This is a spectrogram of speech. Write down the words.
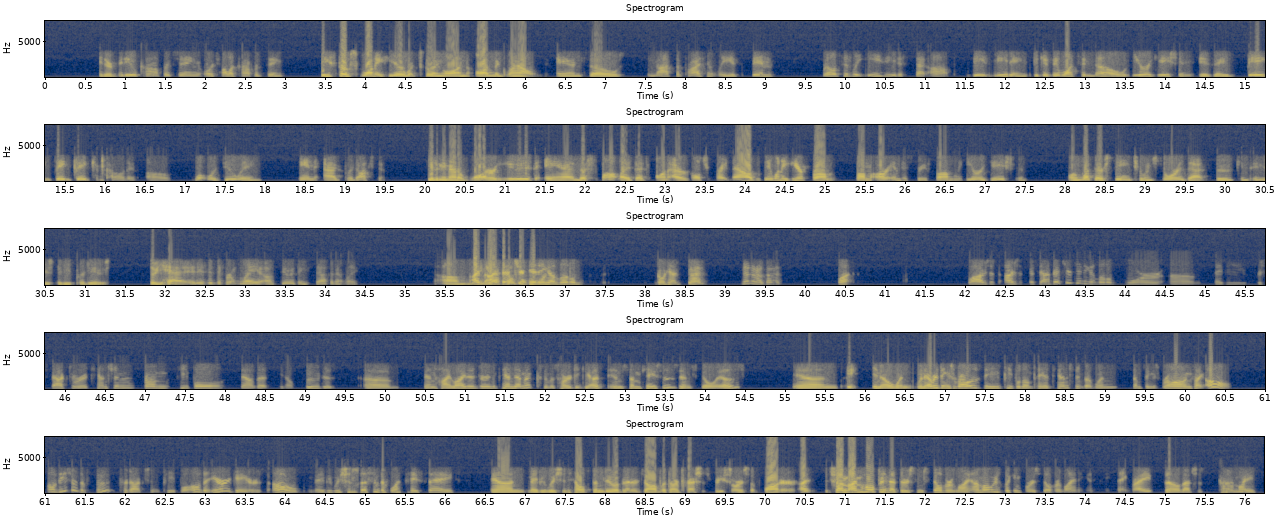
either video conferencing or teleconferencing. These folks want to hear what's going on on the ground, and so not surprisingly, it's been relatively easy to set up these meetings because they want to know irrigation is a big, big, big component of what we're doing in ag production. Given the amount of water used and the spotlight that's on agriculture right now, that they want to hear from from our industry, from irrigation, on what they're seeing to ensure that food continues to be produced. So yeah, it is a different way of doing things, definitely. Um, I, I bet you're getting a little. Go ahead. Go ahead. No, no, no. Go ahead. Well, well, I was just, I was just going to say, I bet you're getting a little more, um, maybe respect or attention from people now that you know food has um, been highlighted during the pandemic because it was hard to get in some cases and still is. And it, you know, when when everything's rosy, people don't pay attention. But when something's wrong, it's like, oh, oh, these are the food production people. Oh, the irrigators. Oh, maybe we should listen to what they say and maybe we should help them do a better job with our precious resource of water. I, so I'm, I'm hoping that there's some silver line. I'm always looking for a silver lining in anything, right? So that's just kind of my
